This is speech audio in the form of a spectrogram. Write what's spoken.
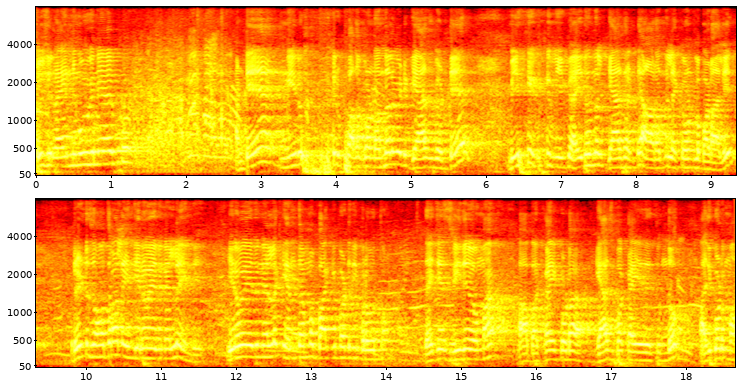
చూసి రైన్ని మూగినాయా ఇప్పుడు? అంటే మీరు మీరు పదకొండు వందలు పెట్టి గ్యాస్ కొట్టే మీరు మీకు ఐదు వందలు గ్యాస్ అంటే ఆరు వందలు అకౌంట్లో పడాలి. రెండు సంవత్సరాలు అయింది ఇరవై ఐదు నెలలు అయింది. ఇరవై ఐదు నెలలకి ఎంతమ్మ బాకీ పడింది ప్రభుత్వం? దయచేసి శ్రీదేవమ్మ ఆ బకాయి కూడా గ్యాస్ బకాయి ఏదైతే ఉందో అది కూడా మా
